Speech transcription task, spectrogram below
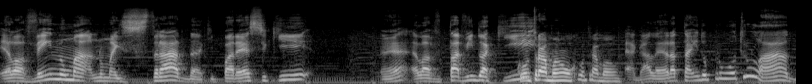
ela vem numa, numa estrada que parece que. É, ela tá vindo aqui. Contramão, contramão. A galera tá indo pro outro lado.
